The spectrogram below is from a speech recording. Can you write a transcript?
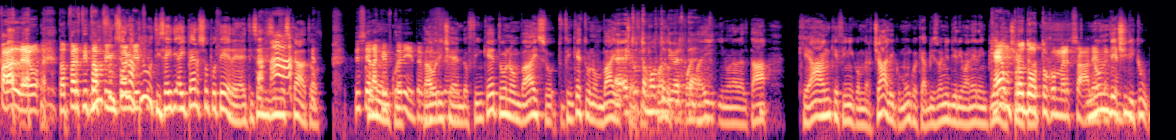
palle, oh. La partita non ping funziona pong. più, ti sei, hai perso potere, eh, ti sei disinnescato. Sì, sì, è la Comunque, criptonite. Stavo dicendo, finché tu non vai su, finché tu non vai, È- cioè, tutto molto divertente. Poi vai in una realtà che ha anche fini commerciali, comunque che ha bisogno di rimanere in Che piedi. è un eccetera. prodotto commerciale. Non perché- decidi tu,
